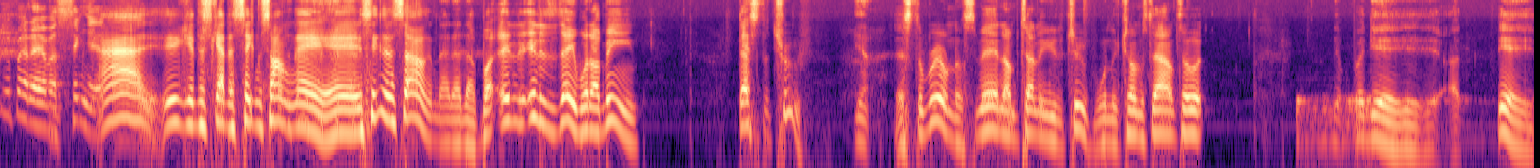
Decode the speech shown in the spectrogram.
You better have a singer. Ah, you just got to sing a song. Hey, hey, sing a song. No, no, no. But at the end of the day, what I mean, that's the truth. Yeah. That's the realness, man. I'm telling you the truth. When it comes down to it, but yeah, yeah, yeah, uh, yeah, yeah.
